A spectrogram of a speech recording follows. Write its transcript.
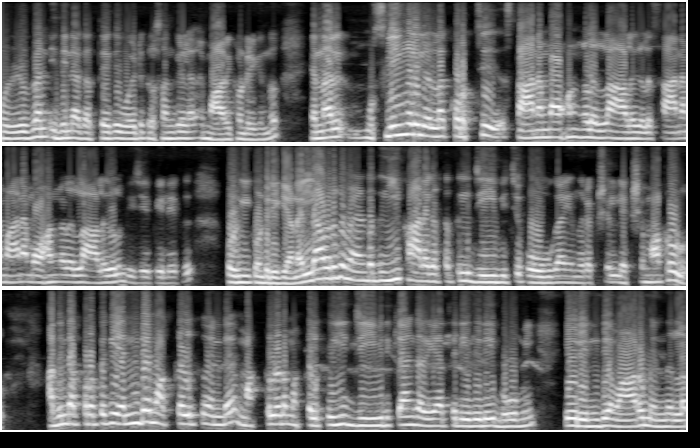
മുഴുവൻ ഇതിന്റെ അകത്തേക്ക് പോയിട്ട് ക്രിസംഖ്യകളായി മാറിക്കൊണ്ടിരിക്കുന്നു. എന്നാൽ മുസ്ലിങ്ങളിലുള്ള കുറച്ച് സ്ഥാനമോഹങ്ങളുള്ള ആളുകൾ സ്ഥാനമാന മോഹങ്ങളുള്ള ആളുകളും ബി ജെ പിയിലേക്ക് ഒഴുകിക്കൊണ്ടിരിക്കുകയാണ്. എല്ലാവർക്കും വേണ്ടത് ഈ കാലഘട്ടത്തിൽ ജീവിച്ചു പോവുക എന്ന ലക്ഷ്യം മാത്രമേ ഉള്ളൂ. അതിന്റെ അപ്പുറത്തേക്ക് എന്റെ മക്കൾക്കും എന്റെ മക്കളുടെ മക്കൾക്കും ഈ ജീവിക്കാൻ കഴിയാത്ത രീതിയിൽ ഈ ഭൂമി ഈ ഒരു ഇന്ത്യ മാറും എന്നുള്ള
